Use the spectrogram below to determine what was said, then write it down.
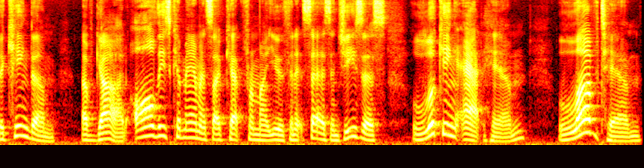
the kingdom of God? All these commandments I've kept from my youth. And it says, And Jesus, looking at him, loved him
